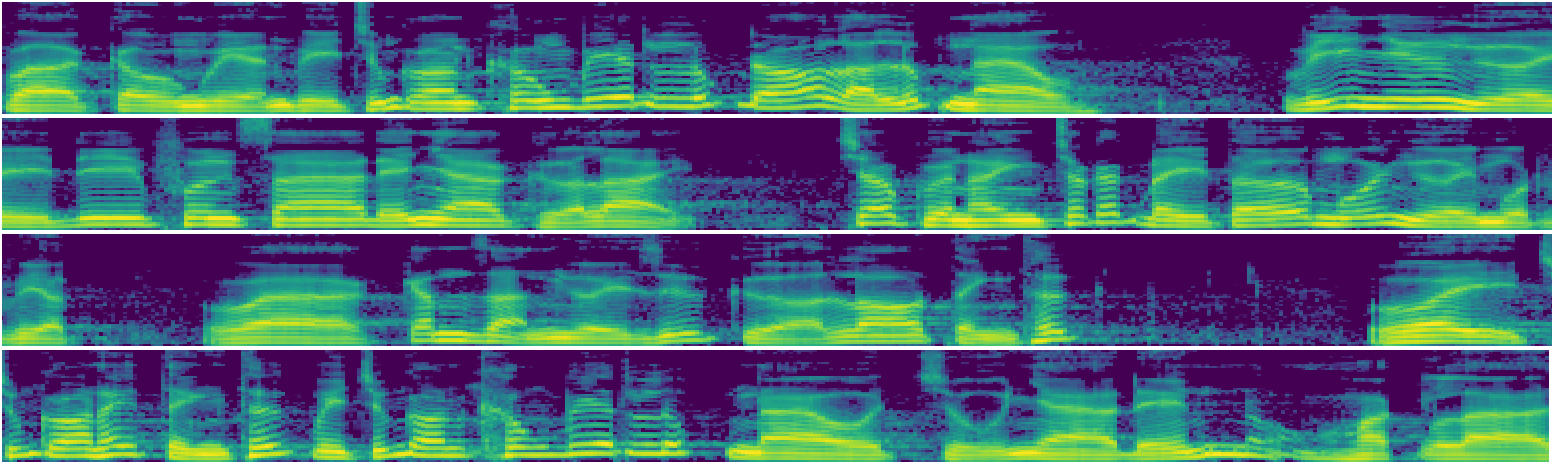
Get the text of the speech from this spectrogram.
và cầu nguyện vì chúng con không biết lúc đó là lúc nào. Ví như người đi phương xa để nhà cửa lại, trao quyền hành cho các đầy tớ mỗi người một việc và căn dặn người giữ cửa lo tỉnh thức. Vậy chúng con hãy tỉnh thức vì chúng con không biết lúc nào chủ nhà đến hoặc là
